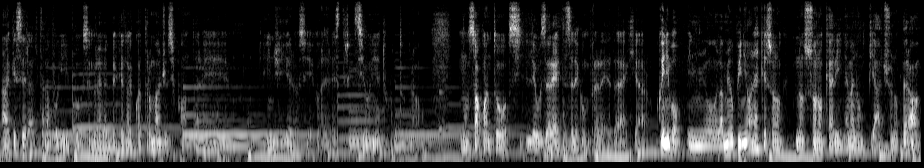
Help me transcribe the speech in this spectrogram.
Anche se in realtà poi boh, sembrerebbe che dal 4 maggio si può andare in giro, sì, con le restrizioni e tutto, però non so quanto le userete se le comprerete, è chiaro. Quindi, boh, mio, la mia opinione è che sono, non sono carine, a me non piacciono, però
